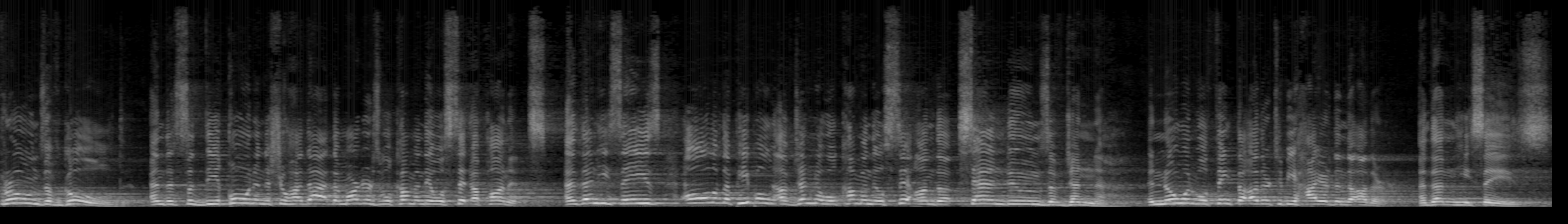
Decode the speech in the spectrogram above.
thrones of gold. And the siddiqun and the shuhada, the martyrs will come and they will sit upon it. And then he says, all of the people of Jannah will come and they'll sit on the sand dunes of Jannah. And no one will think the other to be higher than the other. And then he says,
